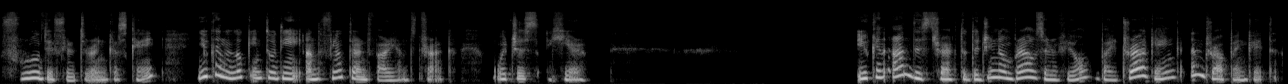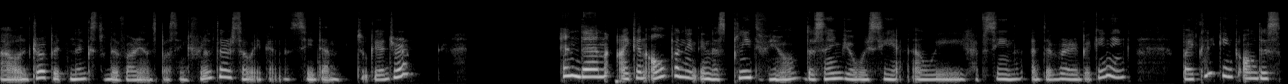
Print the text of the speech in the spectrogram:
through the filtering cascade, you can look into the unfiltered variant track, which is here. You can add this track to the genome browser view by dragging and dropping it. I will drop it next to the variants passing filter so we can see them together. And then I can open it in the split view, the same view we see uh, we have seen at the very beginning, by clicking on this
